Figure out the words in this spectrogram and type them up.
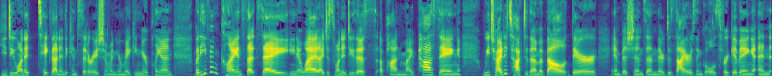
You do want to take that into consideration when you're making your plan. But even clients that say, "You know what? I just want to do this upon my passing." We try to talk to them about their ambitions and their desires and goals for giving and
